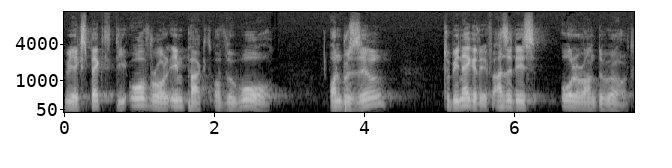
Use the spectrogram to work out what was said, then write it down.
we expect the overall impact of the war on Brazil to be negative, as it is all around the world.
